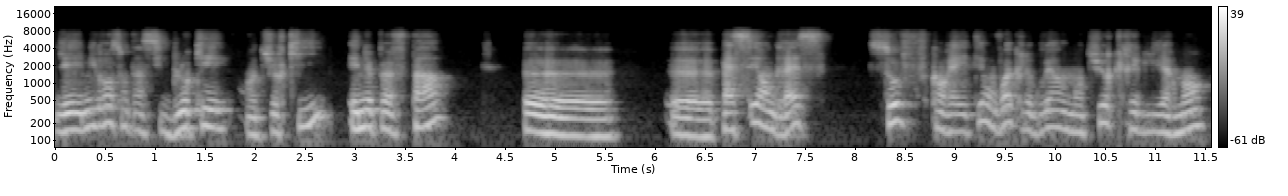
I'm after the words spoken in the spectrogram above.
Les migrants sont ainsi bloqués en Turquie et ne peuvent pas euh, euh, passer en Grèce, sauf qu'en réalité, on voit que le gouvernement turc régulièrement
